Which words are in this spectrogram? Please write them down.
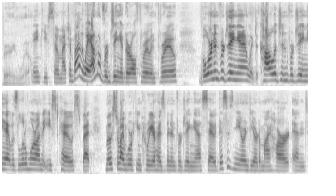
very well. Thank you so much. And by the way, I'm a Virginia girl through and through. Born in Virginia, went to college in Virginia. It was a little more on the East Coast, but most of my working career has been in Virginia. So this is near and dear to my heart. And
